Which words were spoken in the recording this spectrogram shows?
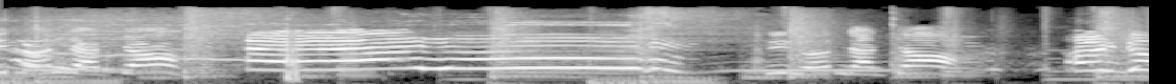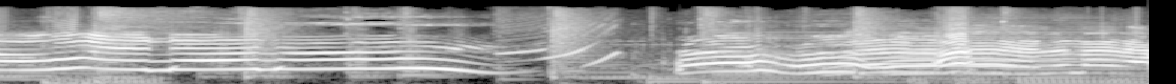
tí nữa anh giặt cho. Tí nữa anh giặt cho. Anh cứu em lên lên đây lên đây nè.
